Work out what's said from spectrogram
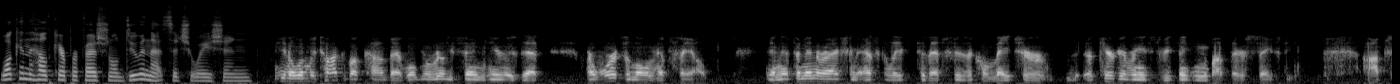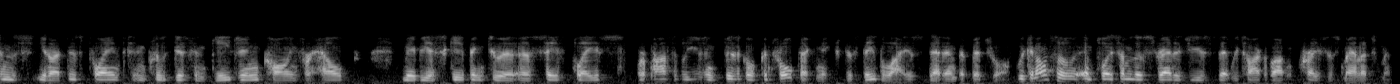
What can the healthcare professional do in that situation? You know, when we talk about combat, what we're really saying here is that our words alone have failed. And if an interaction escalates to that physical nature, a caregiver needs to be thinking about their safety. Options, you know, at this point include disengaging, calling for help, maybe escaping to a, a, safe place, or possibly using physical control techniques to stabilize that individual. We can also employ some of those strategies that we talk about in crisis management,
